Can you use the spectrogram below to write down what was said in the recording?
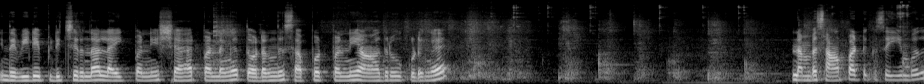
இந்த வீடியோ பிடிச்சிருந்தால் லைக் பண்ணி ஷேர் பண்ணுங்கள் தொடர்ந்து சப்போர்ட் பண்ணி ஆதரவு கொடுங்க. நம்ம சாப்பாட்டுக்கு செய்யும்போது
